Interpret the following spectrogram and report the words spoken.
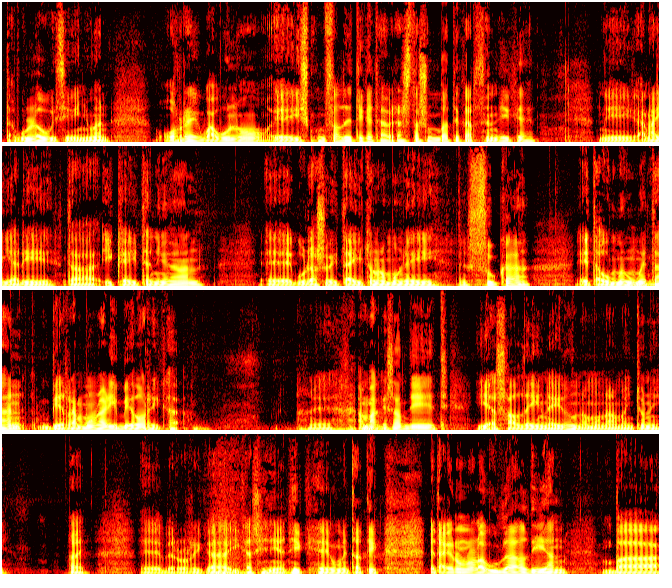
Eta gu lau bizi ginuan. Horrek, ba, bueno, e, izkuntzaldetik eta beraztasun batek hartzen dik, eh? Ni anaiari eta ike egiten nioan, e, guraso eta itonamonei zuka, eta ume umetan birramonari behorrika. E, amak esan dit, ia saldein nahi du, namuna maintxoni. Bai, e, berorrika ikasi nianik, e, umetatik. Eta gero nola udaldian, ba,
